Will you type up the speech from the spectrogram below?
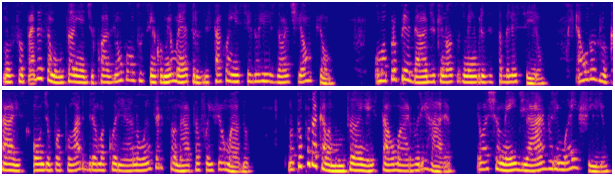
No sopé dessa montanha, de quase 1,5 mil metros, está conhecido o Resort Yongpyong, uma propriedade que nossos membros estabeleceram. É um dos locais onde o popular drama coreano Winter Sonata foi filmado. No topo daquela montanha está uma árvore rara. Eu a chamei de árvore mãe e filho.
